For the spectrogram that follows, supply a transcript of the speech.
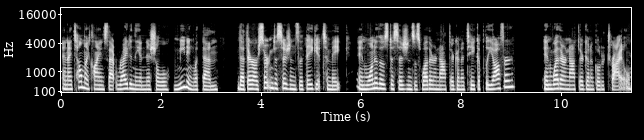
And I tell my clients that right in the initial meeting with them that there are certain decisions that they get to make. And one of those decisions is whether or not they're going to take a plea offer and whether or not they're going to go to trial.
